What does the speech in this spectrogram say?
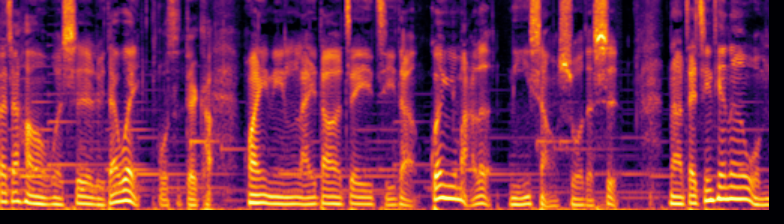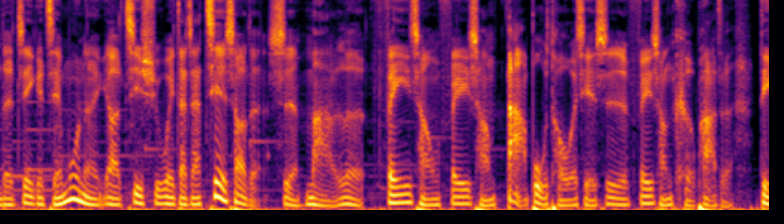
大家好，我是吕代卫，我是 Deca，欢迎您来到这一集的关于马勒你想说的事。那在今天呢，我们的这个节目呢，要继续为大家介绍的是马勒非常非常大部头，而且是非常可怕的第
